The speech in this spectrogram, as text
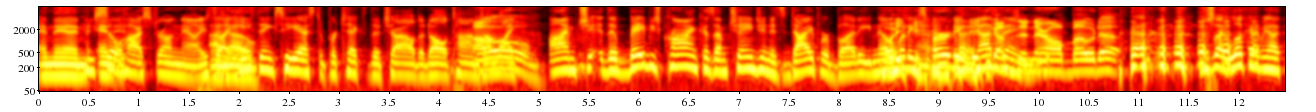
and then He's and so it- high strung now. He's I like know. he thinks he has to protect the child at all times. Oh. I'm like, oh. I'm ch- the baby's crying because I'm changing its diaper, buddy. Nobody's hurting he nothing. comes in there all bowed up. just like looking at me like,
